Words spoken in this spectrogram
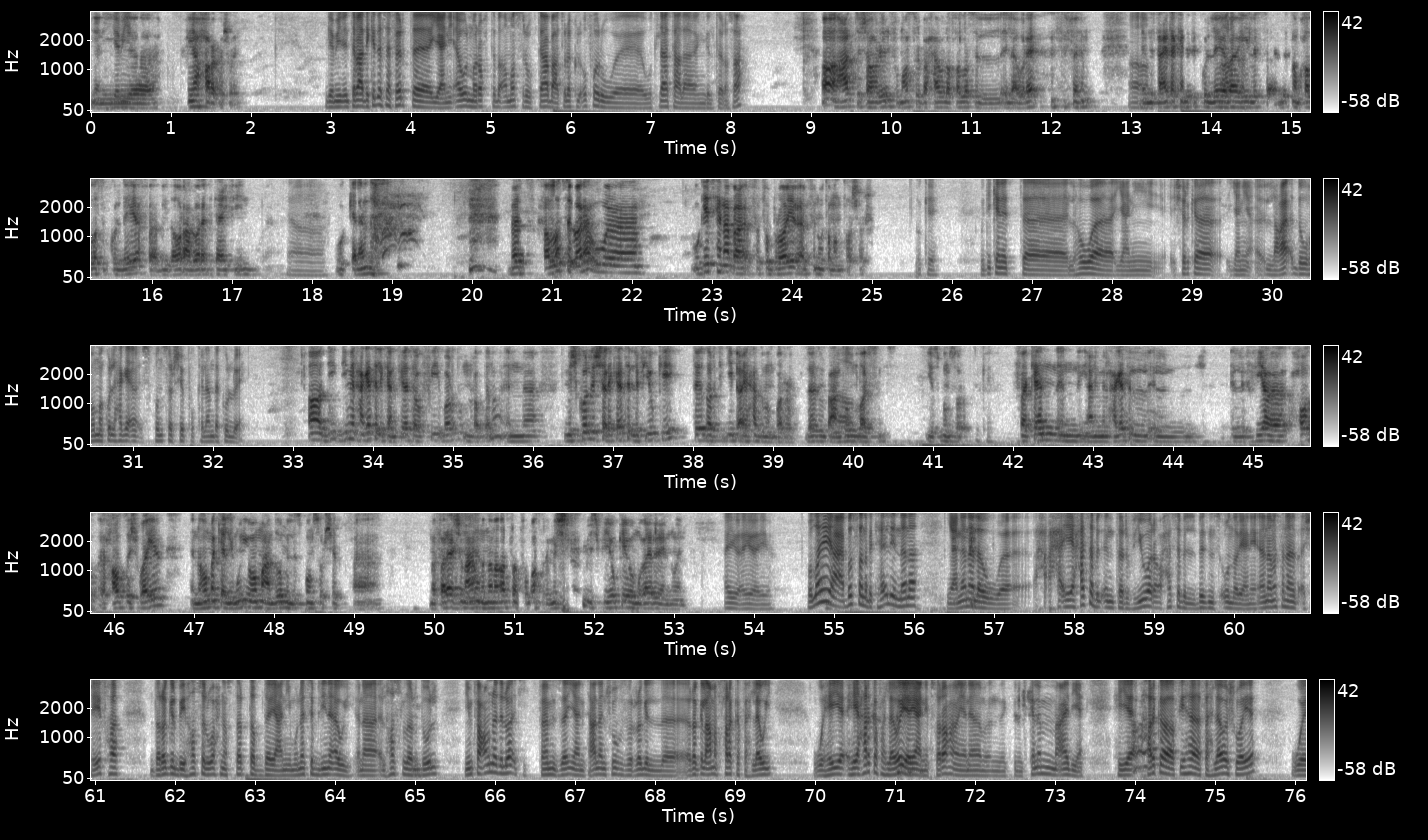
يعني جميل. آه، فيها حركة شوية. جميل. انت بعد كده سافرت آه، يعني أول ما رحت بقى مصر وبتاع بعتوا لك ال offer و... وطلعت على إنجلترا صح؟ آه قعدت شهرين في مصر بحاول أخلص ال- الأوراق أنت فاهم؟ آه لأن آه ساعتها كانت الكلية بقى. إيه لسه لسه مخلص الكلية فبيدور على الورق بتاعي فين آه. والكلام ده. بس خلصت الورق و... وجيت هنا في فبراير 2018 okay. ودي كانت آه، اللي هو يعني شركة يعني العقد وهم كل حاجة sponsorship والكلام ده كله يعني. آه دي دي من الحاجات اللي كان فيها توفيق برضو من ربنا إن مش كل الشركات اللي في UK تقدر تجيب أي حد من بره لازم يبقى عندهم license ي sponsor وا okay. فكان إن يعني من الحاجات ال- ال- اللي فيها حظ شوية إن هم كلموني وهم عندهم ال sponsorship ما فرقش معاهم إن أنا أصلا في مصر مش مش في UK ومغير العنوان. أيوه أيوه أيوه. والله بص أنا بيتهيألي إن أنا يعني أنا لو هي حسب ال interviewer أو حسب ال business owner يعني أنا مثلا أبقى شايفها ده راجل بي hustle وإحنا startup ده يعني مناسب لينا قوي. أنا ال hustler. دول ينفعونا دلوقتي. فاهم إزاي؟ يعني تعال نشوف الراجل الراجل عمل حركة فهلوي وهي هي حركة فهلوية يعني بصراحة. يعني بنتكلم عادي يعني. هي آه. حركة فيها فهلوة شوية و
